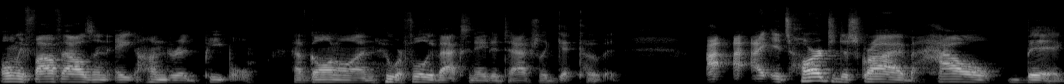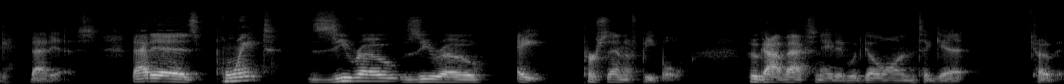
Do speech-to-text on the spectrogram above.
only 5,800 people have gone on who are fully vaccinated to actually get COVID. I, I, it's hard to describe how big that is. That is 0.008% of people who got vaccinated would go on to get COVID.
